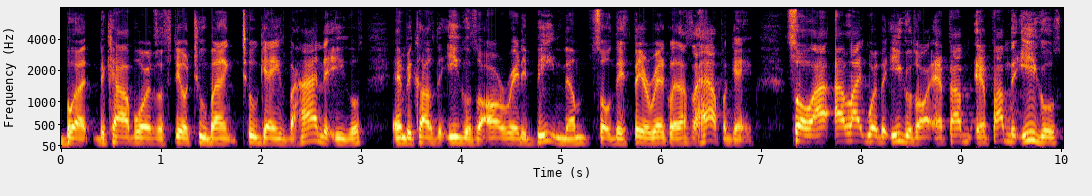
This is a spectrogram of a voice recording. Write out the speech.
But the Cowboys are still two bank, two games behind the Eagles, and because the Eagles are already beating them, so they theoretically that's a half a game. So I, I like where the Eagles are. If I'm if I'm the Eagles,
